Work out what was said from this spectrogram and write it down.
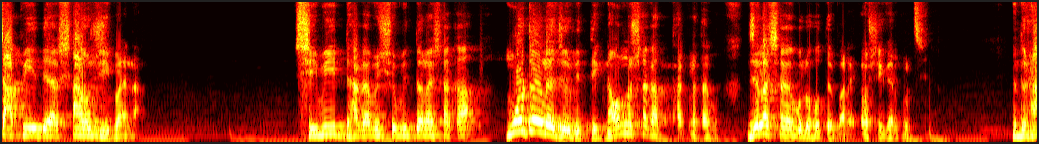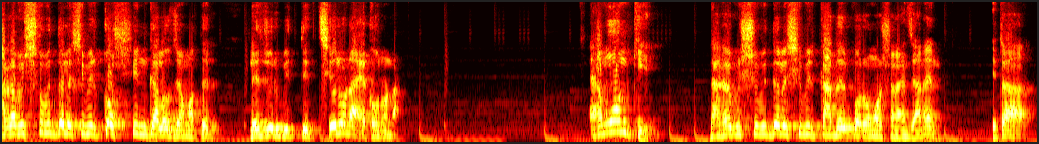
চাপিয়ে দেওয়ার সাহসই পায় না। শিবির, ঢাকা বিশ্ববিদ্যালয় শাখা মোটেও লেজুর ভিত্তিক না, অন্য শাখা থাকলে থাকুক, জেলা শাখাগুলো হতে পারে, অস্বীকার করছি। কিন্তু ঢাকা বিশ্ববিদ্যালয় শিবির কশ্চিন কালো জামাতের লেজুর ভিত্তিক ছিল না, এখনও না। এমন কি ঢাকা বিশ্ববিদ্যালয় শিবির কাদের পরামর্শ নেয় জানেন? এটা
